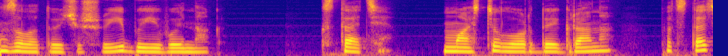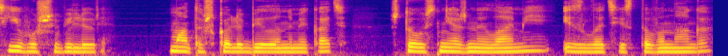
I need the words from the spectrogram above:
Золотой чешуи боевой наг. Кстати, масть у лорда Играна под его шевелюре. Матушка любила намекать, что у снежной ламии и золотистого нага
